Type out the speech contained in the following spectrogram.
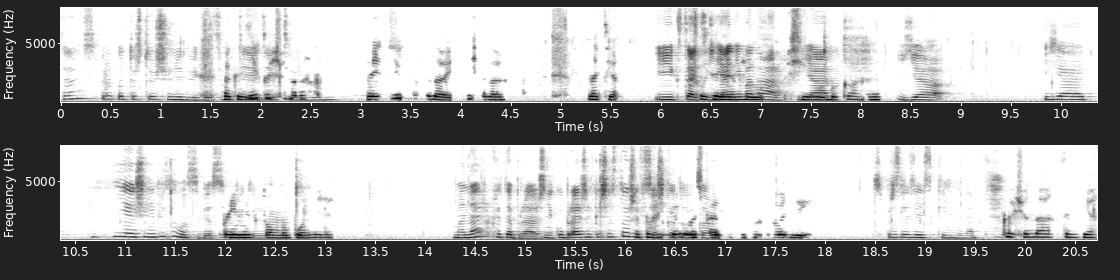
Странно собирать то, что еще не двигается. Так, иди-ка сюда. Иди сюда, иди сюда. На те. И, кстати, я не монарх, я, я, я, я еще не придумал себе Пойми, кто мы поняли. Монарх это бражник. У бражника сейчас тоже вся герой шкатулка. Суперзлодейские имена. Иди-ка сюда, ты где?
